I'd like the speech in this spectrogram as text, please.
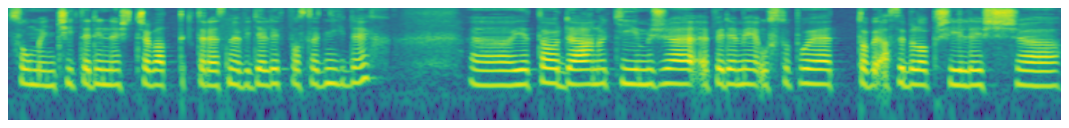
Jsou menší tedy než třeba ty, které jsme viděli v posledních dnech. E, je to dáno tím, že epidemie ustupuje, to by asi bylo příliš e,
